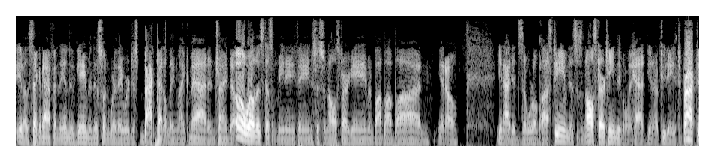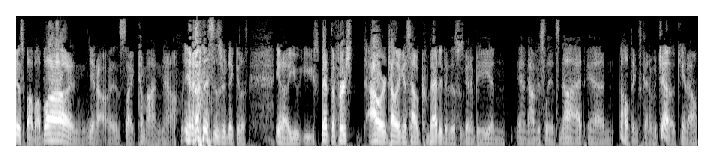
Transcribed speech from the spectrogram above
you know the second half and the end of the game and this one where they were just backpedaling like mad and trying to oh well this doesn't mean anything it's just an all-star game and blah blah blah and you know United's a world class team. This is an all star team. They've only had, you know, two days to practice, blah, blah, blah. And, you know, it's like, come on now. You know, this is ridiculous. You know, you, you spent the first hour telling us how competitive this was going to be and, and obviously it's not. And the whole thing's kind of a joke, you know.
